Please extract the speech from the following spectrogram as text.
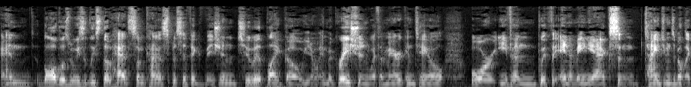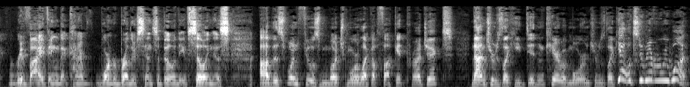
And all those movies, at least though, had some kind of specific vision to it, like oh, you know, immigration with American Tail, or even with the Animaniacs and Tiny Toons about like reviving that kind of Warner Brothers sensibility of silliness. Uh, this one feels much more like a fuck it project, not in terms of like he didn't care, but more in terms of like yeah, let's do whatever we want.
